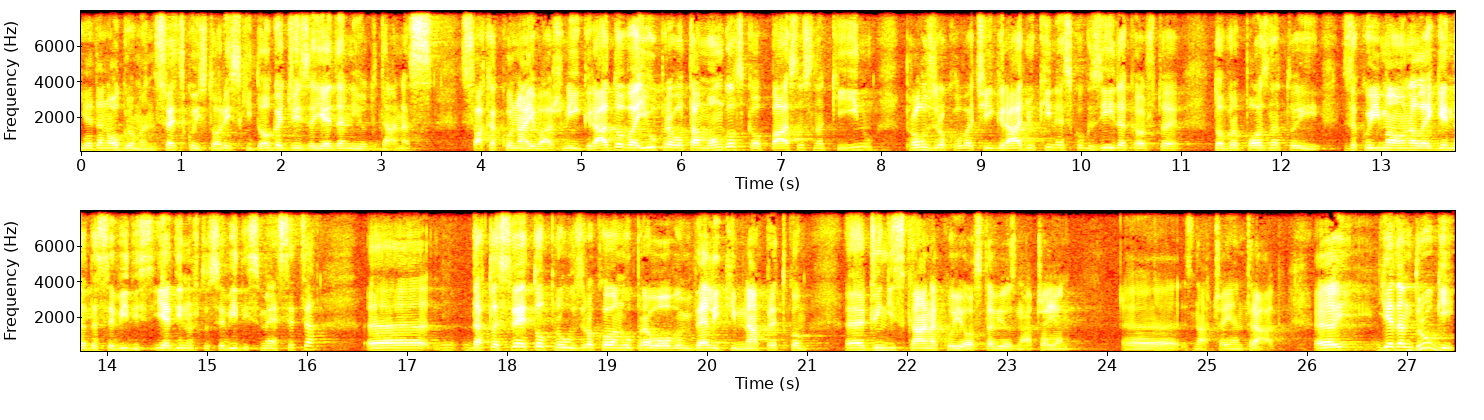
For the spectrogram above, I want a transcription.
jedan ogroman svetsko-istorijski događaj za jedan i od danas svakako najvažnijih gradova i upravo ta mongolska opasnost na Kinu prouzrokovaće i gradnju kineskog zida kao što je dobro poznato i za koji ima ona legenda da se vidi jedino što se vidi s meseca. E, dakle, sve je to prouzrokovan upravo ovim velikim napretkom e, Džingis Kana koji je ostavio značajan, e, značajan trag. E, jedan drugi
